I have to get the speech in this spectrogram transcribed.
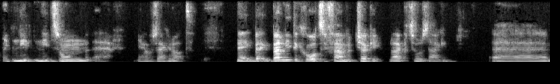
ik niet, niet zo'n, eh, ja, hoe zeg je dat? Nee, ik ben, ik ben niet de grootste fan van Chucky, laat ik het zo zeggen. Ehm,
